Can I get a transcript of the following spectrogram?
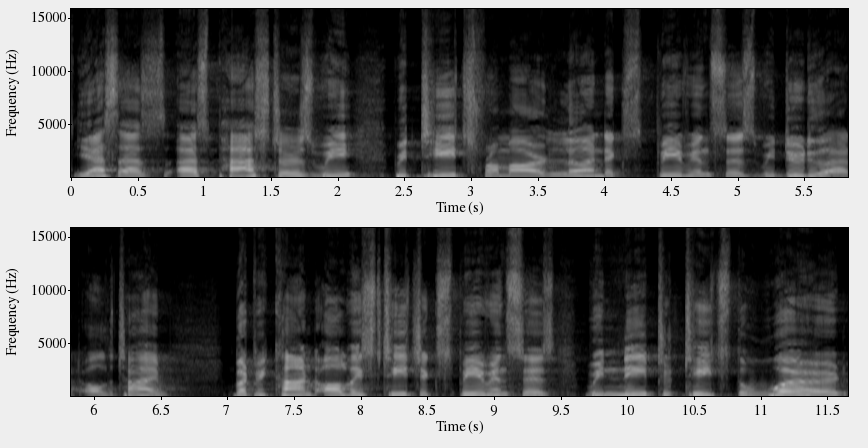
Yes, as, as pastors, we, we teach from our learned experiences. We do do that all the time. But we can't always teach experiences. We need to teach the Word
